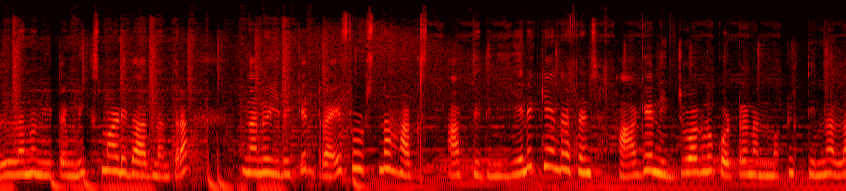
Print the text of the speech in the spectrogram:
ಎಲ್ಲನೂ ನೀಟಾಗಿ ಮಿಕ್ಸ್ ಮಾಡಿದಾದ ನಂತರ ನಾನು ಇದಕ್ಕೆ ಡ್ರೈ ಫ್ರೂಟ್ಸ್ನ ಹಾಕ್ಸ್, ಹಾಕ್ತಿದ್ದೀನಿ. ಏನಕ್ಕೆ ಅಂದರೆ ಫ್ರೆಂಡ್ಸ್ ಹಾಗೆ ನಿಜವಾಗ್ಲೂ ಕೊಟ್ಟರೆ ನನ್ನ ಮಕ್ಳಿಗೆ ತಿನ್ನಲ್ಲ.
